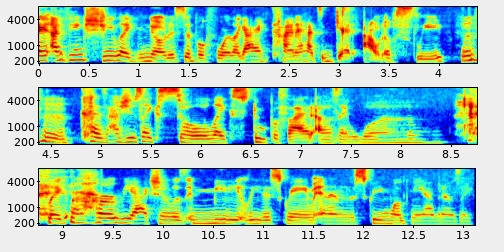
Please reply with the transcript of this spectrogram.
and I think she like noticed it before. Like I kind of had to get out of sleep mm-hmm. because I was just like so like stupefied. I was like, "What?" like her reaction was immediately to scream, and then the scream woke me up, and I was like,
